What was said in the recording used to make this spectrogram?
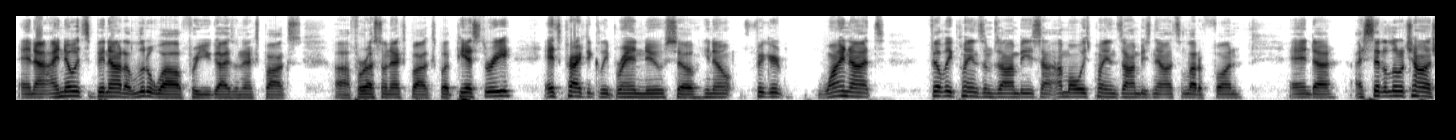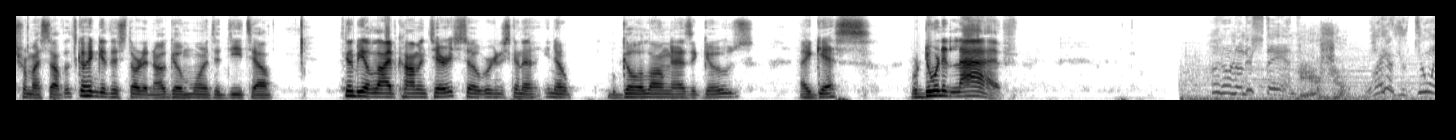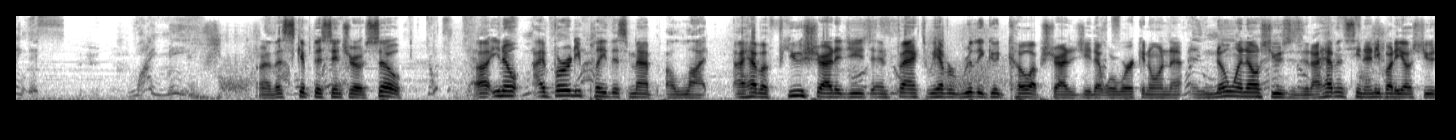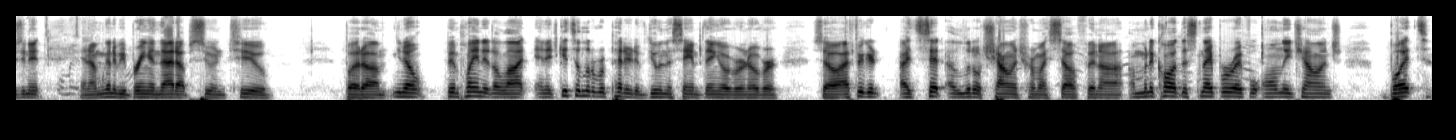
And I know it's been out a little while for you guys on Xbox, uh, for us on Xbox, but PS3, it's practically brand new. So, you know, figured why not? Felt like playing some zombies. I'm always playing zombies now. It's a lot of fun. And uh, I set a little challenge for myself. Let's go ahead and get this started, and I'll go more into detail. It's going to be a live commentary, so we're just going to, you know, go along as it goes, I guess. We're doing it live. I don't understand. Why are you doing this? Why me? Alright, let's skip this intro. So, uh, you know, I've already played this map a lot. I have a few strategies. In fact, we have a really good co-op strategy that we're working on, and no one else uses it. I haven't seen anybody else using it, and I'm going to be bringing that up soon too. But um, you know, been playing it a lot, and it gets a little repetitive doing the same thing over and over. So I figured I'd set a little challenge for myself, and uh, I'm going to call it the sniper rifle only challenge. But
